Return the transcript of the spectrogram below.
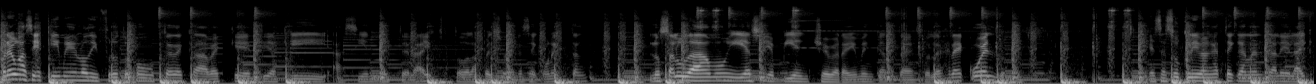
Pero aún así aquí me lo disfruto con ustedes cada vez que estoy aquí haciendo este live. Todas las personas que se conectan. Los saludamos y eso es bien chévere. A mí me encanta eso. Les recuerdo que se suscriban a este canal, dale like,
